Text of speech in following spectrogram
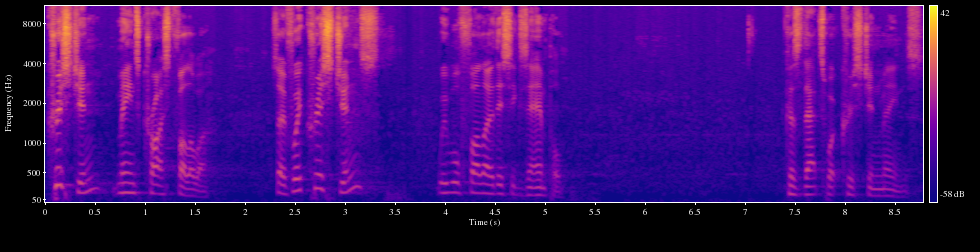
Christian means Christ follower. So if we're Christians, we will follow this example. Because that's what Christian means.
